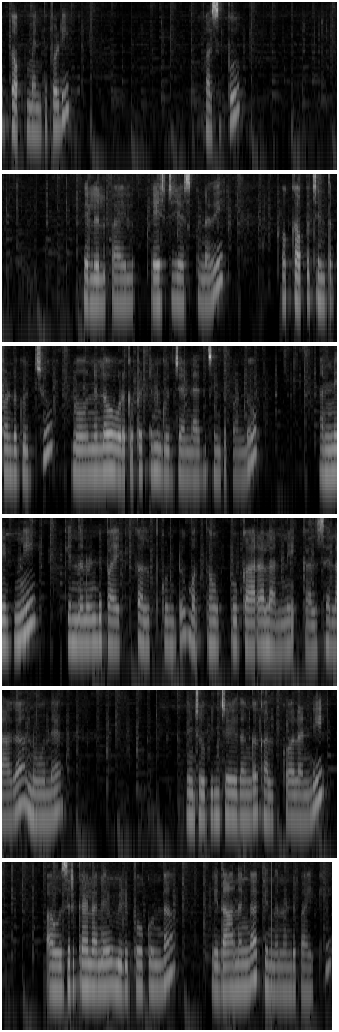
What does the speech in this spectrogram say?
ఒక కప్పు మెంతిపొడి పసుపు వెల్లుల్లిపాయలు పేస్ట్ చేసుకున్నది. ఒక కప్పు చింతపండు గుజ్జు నూనెలో ఉడకపెట్టిన గుజ్జు అండి అది చింతపండు. అన్నిటినీ కింద నుండి పైకి కలుపుకుంటూ మొత్తం ఉప్పు కారాలు అన్నీ కలిసేలాగా నూనె నేను చూపించే విధంగా కలుపుకోవాలండి. ఆ ఉసిరికాయలు అనేవి విడిపోకుండా నిదానంగా కింద నుండి పైకి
